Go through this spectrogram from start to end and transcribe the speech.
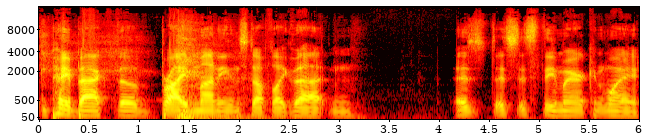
and pay back the bribe money and stuff like that, and it's it's it's the American way.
